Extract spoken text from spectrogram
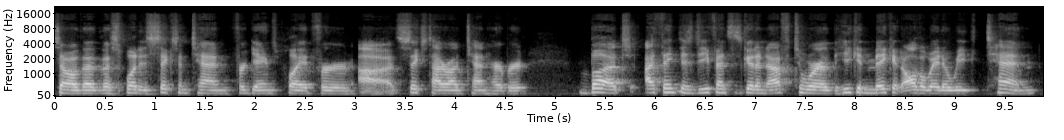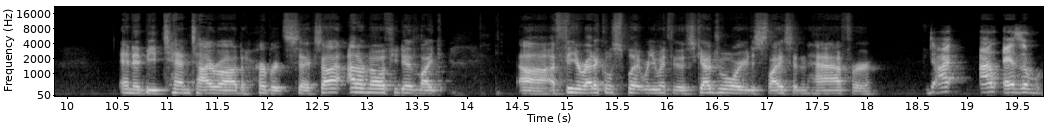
So the, the split is six and 10 for games played for uh, six Tyrod, 10 Herbert. But I think this defense is good enough to where he could make it all the way to week 10 and it'd be 10 Tyrod, Herbert six. So I, I don't know if you did like uh, a theoretical split where you went through the schedule or you just slice it in half or. I, I, as a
